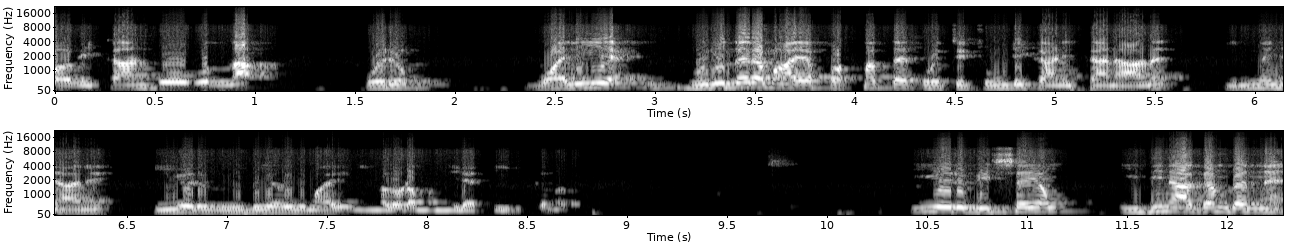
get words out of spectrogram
ഭവിക്കാൻ പോകുന്ന ഒരു വലിയ ഗുരുതരമായ പ്രശ്നത്തെ കുറിച്ച് ചൂണ്ടിക്കാണിക്കാനാണ് ഇന്ന് ഞാൻ ഈ ഒരു വീഡിയോയുമായി നിങ്ങളുടെ മുന്നിലെത്തിയിരിക്കുന്നത്. ഈ ഒരു വിഷയം ഇതിനകം തന്നെ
